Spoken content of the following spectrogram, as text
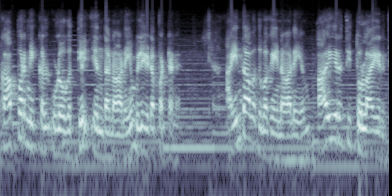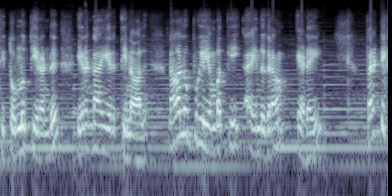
காப்பர் நிக்கல் உலோகத்தில் இந்த நாணயம் வெளியிடப்பட்டன. ஐந்தாவது வகை நாணயம் ஆயிரத்தி தொள்ளாயிரத்தி தொண்ணூத்தி இரண்டு இரண்டாயிரத்தி நாலு. நாலு புள்ளி எண்பத்தி ஐந்து கிராம் எடை. பெரட்டிக்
